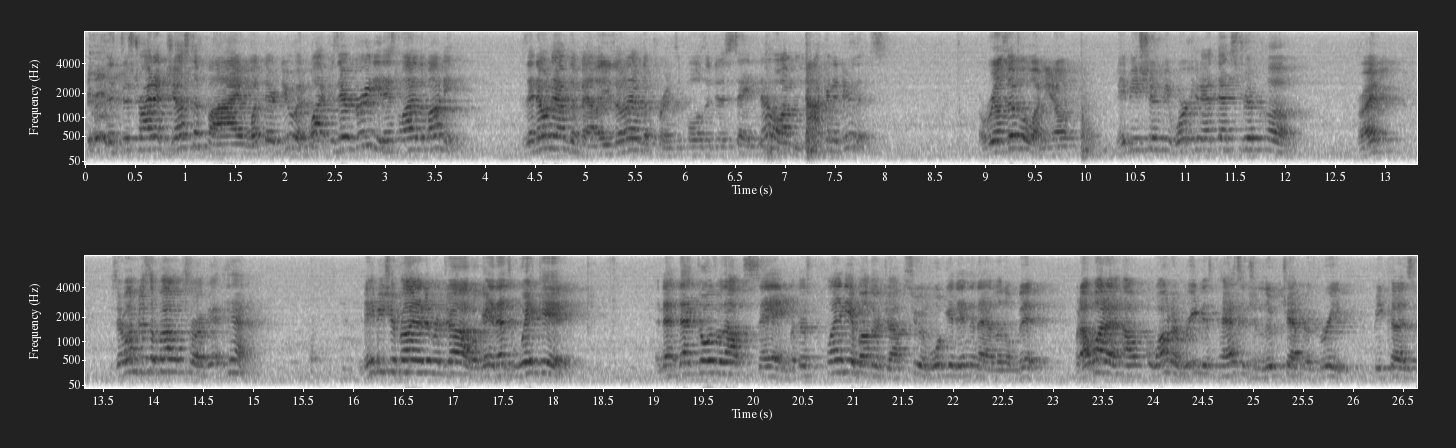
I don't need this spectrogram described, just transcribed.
They're just trying to justify what they're doing. Why? Because they're greedy. They just want the money. Because they don't have the values, they don't have the principles, and just say, no, I'm not going to do this. A real simple one, you know, maybe you shouldn't be working at that strip club, right? You say, well, I'm just a bouncer. Yeah. Maybe you should find a different job, okay? That's wicked. And that, that goes without saying, but there's plenty of other jobs too, and we'll get into that a little bit. But I want to I want to read this passage in Luke chapter 3 because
